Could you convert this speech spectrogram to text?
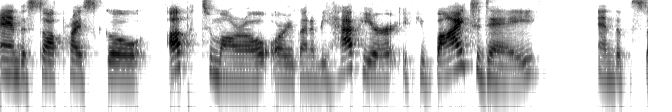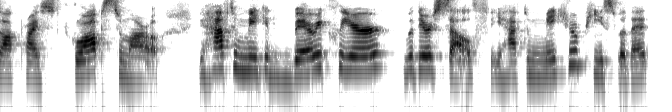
and the stock price go up tomorrow or you're going to be happier if you buy today and the stock price drops tomorrow. You have to make it very clear with yourself. You have to make your peace with it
